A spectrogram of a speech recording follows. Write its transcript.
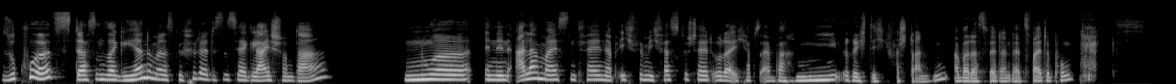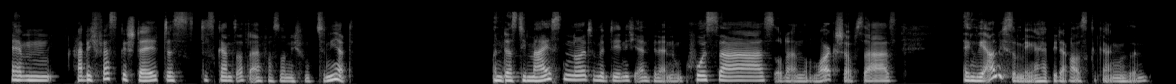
so kurz, dass unser Gehirn immer das Gefühl hat, es ist ja gleich schon da. Nur in den allermeisten Fällen habe ich für mich festgestellt, oder ich habe es einfach nie richtig verstanden, aber das wäre dann der zweite Punkt, ähm, habe ich festgestellt, dass das ganz oft einfach so nicht funktioniert. Und dass die meisten Leute, mit denen ich entweder in einem Kurs saß oder in einem Workshop saß, irgendwie auch nicht so mega happy da rausgegangen sind.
